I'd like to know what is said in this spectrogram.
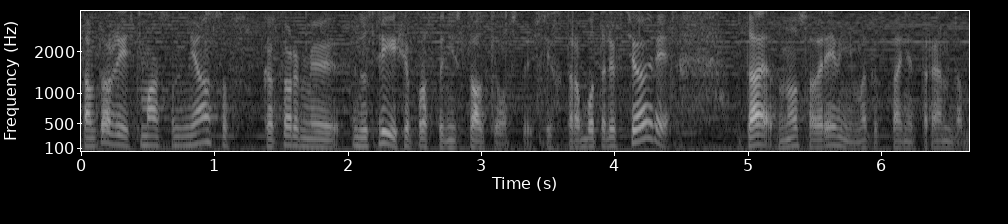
там тоже есть масса нюансов, с которыми индустрия еще просто не сталкивалась. То есть их отработали в теории, да, но со временем это станет трендом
